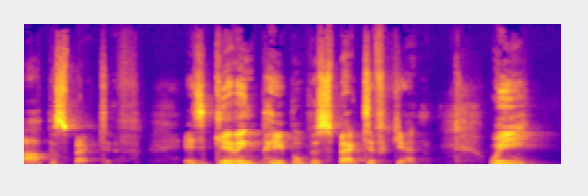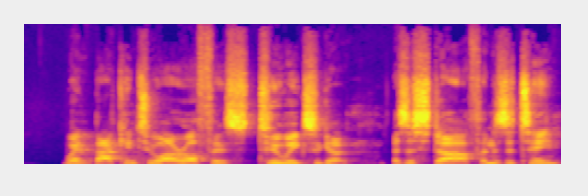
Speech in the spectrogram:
our perspective. It's giving people perspective again. We went back into our office two weeks ago as a staff and as a team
